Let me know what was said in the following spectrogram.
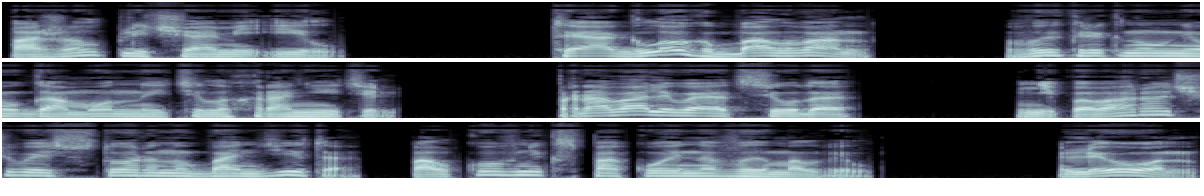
пожал плечами Ил. Ты оглох, болван, выкрикнул неугомонный телохранитель. Проваливай отсюда. Не поворачиваясь в сторону бандита, полковник спокойно вымолвил. «Леон,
